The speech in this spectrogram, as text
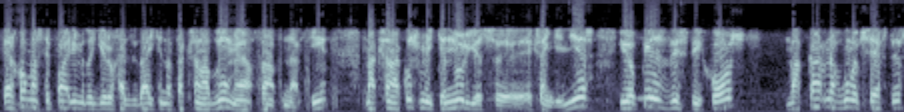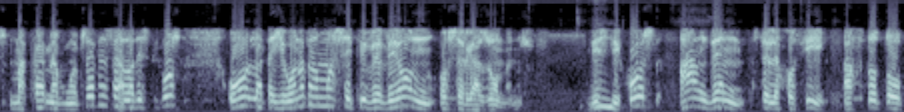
Ερχόμαστε πάλι με τον κύριο Χατζηδάκη να τα ξαναδούμε αυτά από την αρχή, να ξανακούσουμε καινούριες εξαγγελίες, οι οποίες δυστυχώς Μακάρι να βγούμε ψεύτες, μακάρι να βγούμε ψεύτες, αλλά δυστυχώς όλα τα γεγονότα μας επιβεβαιώνουν ως εργαζόμενους. Mm. Δυστυχώς, αν δεν στελεχωθεί αυτό το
